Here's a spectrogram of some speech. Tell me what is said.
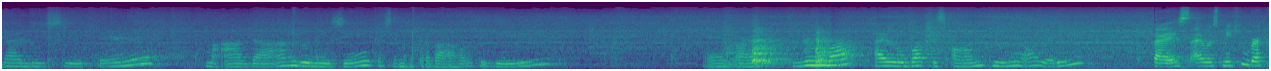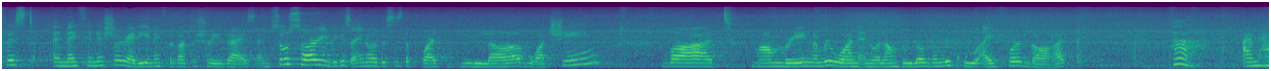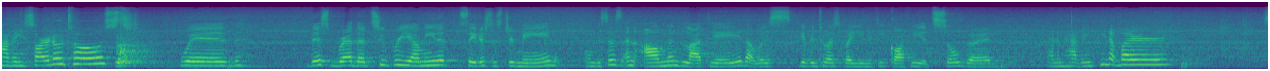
Daddy Slater. Maaga ang gumising kasi may trabaho today. And our Roomba, iRobot is on cleaning already. Guys, I was making breakfast and I finished already and I forgot to show you guys. I'm so sorry because I know this is the part that you love watching. But mom brain number one and walang tulog number two, I forgot. Huh. I'm having sourdough toast with this bread that's super yummy that Slater's sister made. And this is an almond latte that was given to us by Unity Coffee. It's so good. And I'm having peanut butter.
